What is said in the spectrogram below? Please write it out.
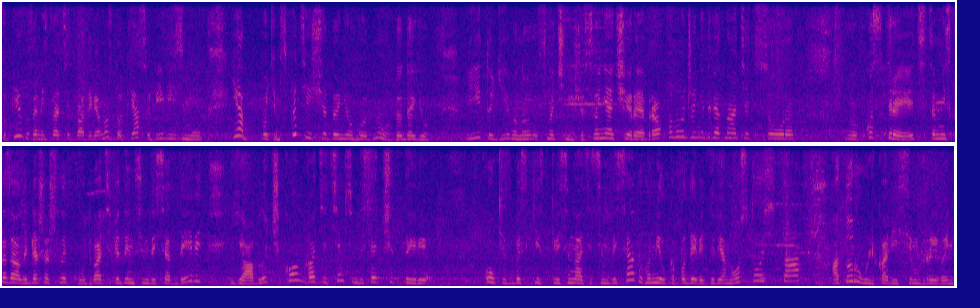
копійок, замість 22,90, от я собі візьму. Я потім спеції ще до нього ну, додаю, і тоді воно смачніше. Свинячі ребра охолоджені 19,40. Кострець, це мені сказали для шашлику 21,79, яблучко 27,74. Окіс без кістки 18,70, гомілка по 9,90 ось та, а то рулька 8 гривень.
